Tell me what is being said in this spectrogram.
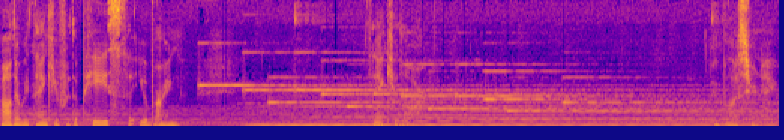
Father, we thank you for the peace that you bring. Thank you, Lord. We bless your name.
